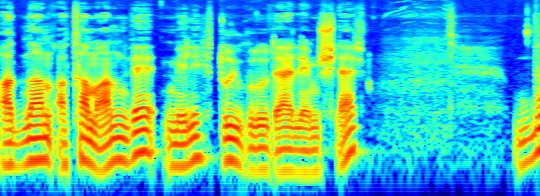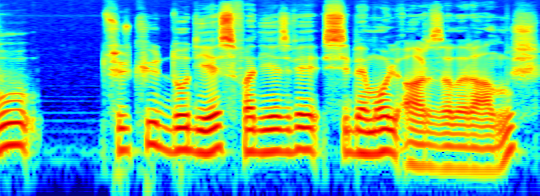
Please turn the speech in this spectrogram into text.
Adnan Ataman ve Melih Duygulu derlemişler. Bu türkü do diyez, fa diyez ve si bemol arızaları almış.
